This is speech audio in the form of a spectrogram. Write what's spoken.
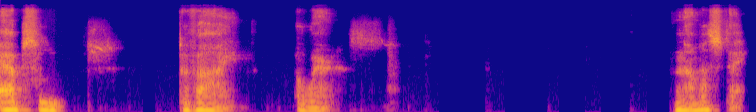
absolute divine awareness. Namaste.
